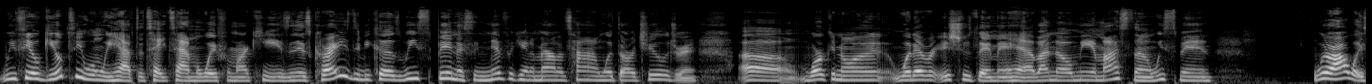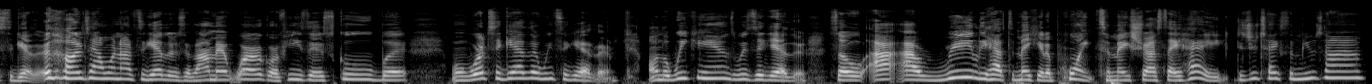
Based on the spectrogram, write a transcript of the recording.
we feel guilty when we have to take time away from our kids. And it's crazy because we spend a significant amount of time with our children, uh, working on whatever issues they may have. I know me and my son, we spend we're always together. The only time we're not together is if I'm at work or if he's at school. But when we're together, we together. On the weekends, we together. So I, I really have to make it a point to make sure I say, hey, did you take some me time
